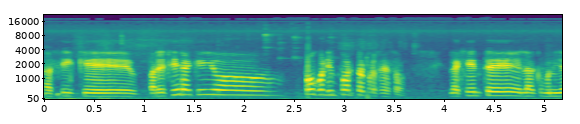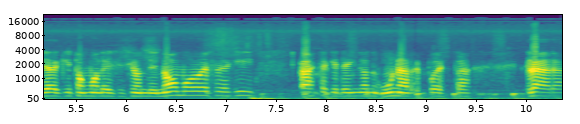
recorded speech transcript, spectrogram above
así que pareciera que ellos poco le importa el proceso. La gente, la comunidad aquí tomó la decisión de no moverse de aquí hasta que tengan una respuesta clara,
